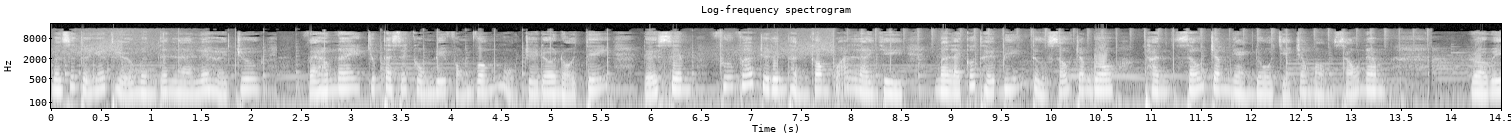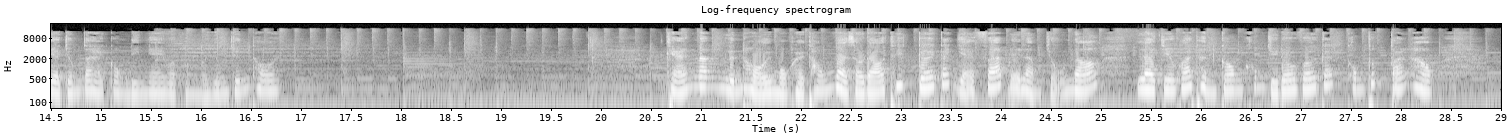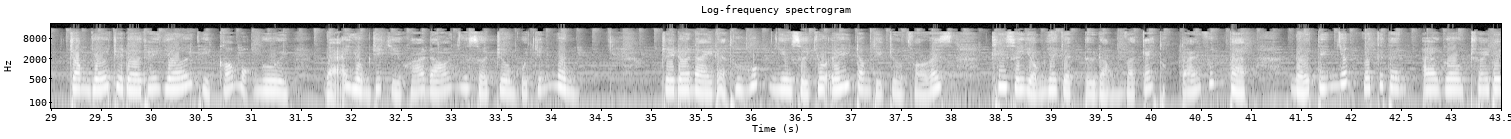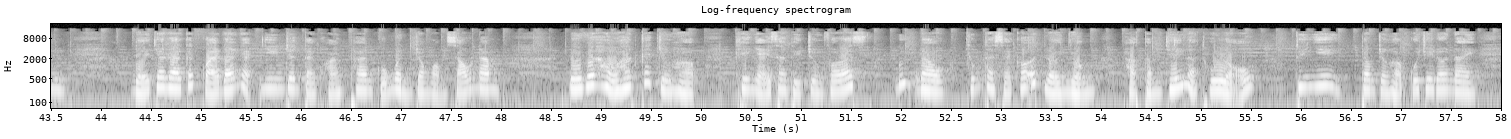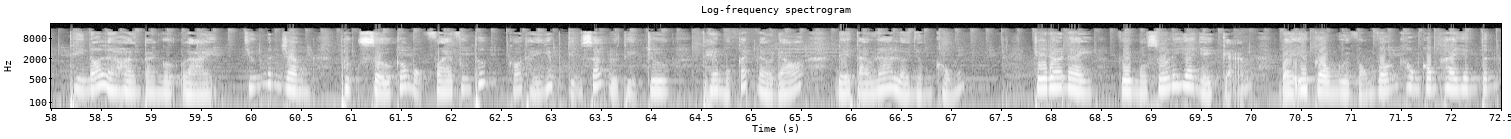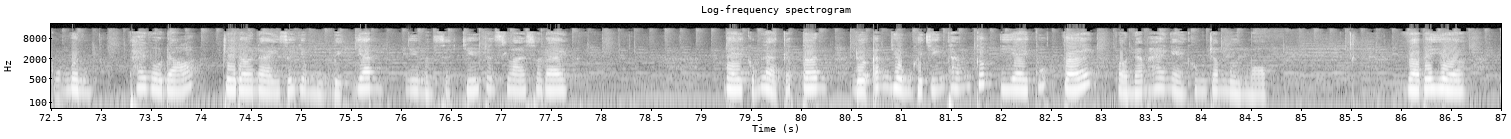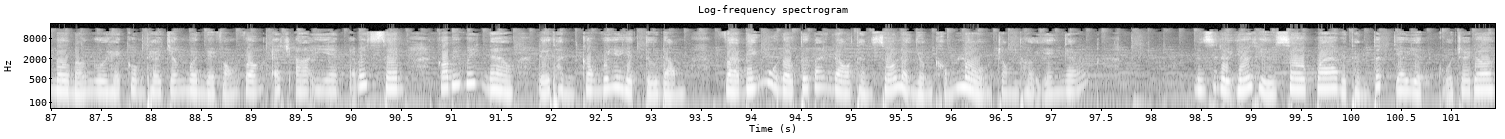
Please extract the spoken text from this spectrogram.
Mình xin tự giới thiệu mình tên là Lê Huệ Trương và hôm nay chúng ta sẽ cùng đi phỏng vấn một trader nổi tiếng để xem phương pháp trading thành công của anh là gì mà lại có thể biến từ 600 đô thành 600 ngàn đô chỉ trong vòng 6 năm. Rồi bây giờ chúng ta hãy cùng đi nghe vào phần nội dung chính thôi. Khả năng lĩnh hội một hệ thống và sau đó thiết kế các giải pháp để làm chủ nó là chìa khóa thành công không chỉ đối với các công thức toán học. Trong giới trader thế giới thì có một người đã dùng chiếc chìa khóa đó như sở trường của chính mình. Trader này đã thu hút nhiều sự chú ý trong thị trường Forex khi sử dụng giao dịch tự động và các thuật toán phức tạp, nổi tiếng nhất với cái tên Algo Trading, để cho ra kết quả đáng ngạc nhiên trên tài khoản Palm của mình trong vòng 6 năm. Đối với hầu hết các trường hợp, khi nhảy sang thị trường Forex, bước đầu chúng ta sẽ có ít lợi nhuận hoặc thậm chí là thua lỗ. Tuy nhiên, trong trường hợp của trader này thì nó lại hoàn toàn ngược lại, chứng minh rằng thực sự có một vài phương thức có thể giúp kiểm soát được thị trường theo một cách nào đó để tạo ra lợi nhuận khủng. Trader này vì một số lý do nhạy cảm đã yêu cầu người phỏng vấn không công khai danh tính của mình. Thay vào đó, trader này sử dụng một biệt danh như mình sẽ chiếu trên slide sau đây. Đây cũng là cái tên được anh dùng khi chiến thắng cúp EA quốc tế vào năm 2011. Và bây giờ, mời mọi người hãy cùng theo chân mình để phỏng vấn HREN FX xem có bí quyết nào để thành công với giao dịch tự động và biến nguồn đầu tư ban đầu thành số lợi nhuận khổng lồ trong thời gian ngắn. Mình sẽ được giới thiệu sơ qua về thành tích giao dịch của trader.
